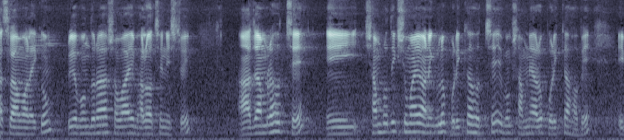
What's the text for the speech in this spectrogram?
আসসালামু আলাইকুম। প্রিয় বন্ধুরা, সবাই ভালো আছেন নিশ্চয়ই। আজ আমরা হচ্ছে এই সাম্প্রতিক সময়ে অনেকগুলো পরীক্ষা হচ্ছে এবং সামনে আরও পরীক্ষা হবে। এই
